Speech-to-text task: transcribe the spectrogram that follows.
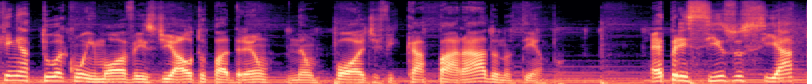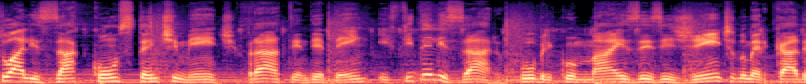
Quem atua com imóveis de alto padrão não pode ficar parado no tempo. É preciso se atualizar constantemente para atender bem e fidelizar o público mais exigente do mercado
